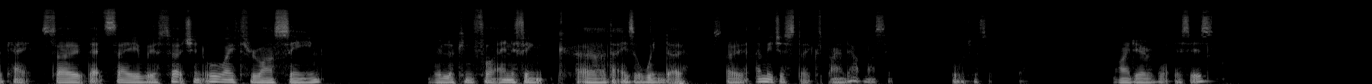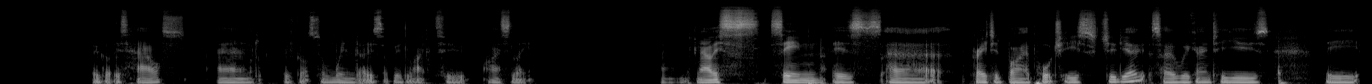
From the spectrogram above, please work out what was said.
Okay, so let's say we're searching all the way through our scene. We're looking for anything uh, that is a window. So let me just expand out my scene. Or Just an idea of what this is. We've got this house and we've got some windows that we'd like to isolate. Um, now this scene is uh, created by a Portuguese studio, so we're going to use the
